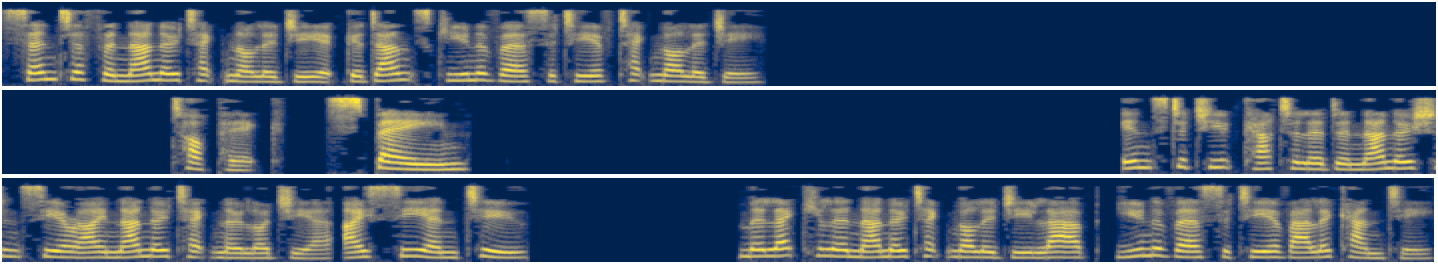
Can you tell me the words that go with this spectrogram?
Center for Nanotechnology at Gdansk University of Technology. Topic: Spain Institut Català de Nanociència i Nanotecnologia ICN2 Molecular Nanotechnology Lab, University of Alicante.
